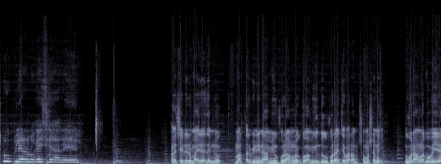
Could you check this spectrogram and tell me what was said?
প্রো প্লেয়ার লাগাইছে আরে। আচ্ছা এটার মার তার বিনি না আমি উপরে আন লাগবো আমি কিন্তু উপরে আইতে পারাম সমস্যা নাই। উপরে আন লাগবো ভাইয়ে?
